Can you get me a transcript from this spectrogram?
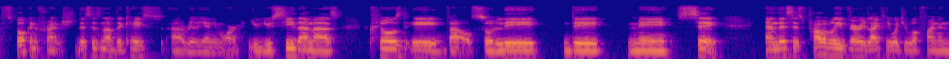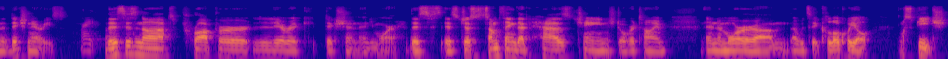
spoken French, this is not the case uh, really anymore. You, you see them as closed A vowels, so les, des, mais, c'est. And this is probably very likely what you will find in the dictionaries. Right. This is not proper lyric diction anymore. This is just something that has changed over time in a more, um, I would say, colloquial speech.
